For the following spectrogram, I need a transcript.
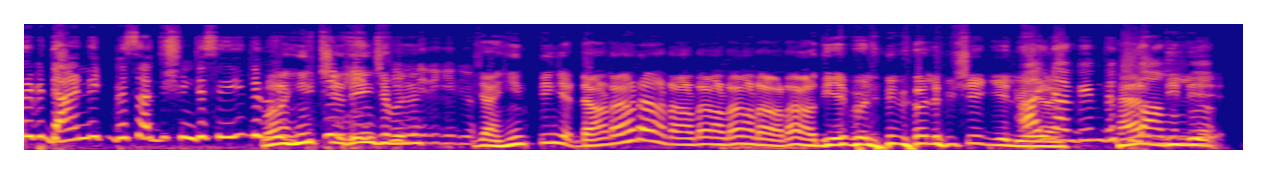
böyle bir dernek mesela düşüncesi değil de Bana böyle Hintçe bütün deyince Hint böyle geliyor. yani Hint deyince da da da da da da diye böyle böyle bir şey geliyor. Aynen yani. benim de Her dili bu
